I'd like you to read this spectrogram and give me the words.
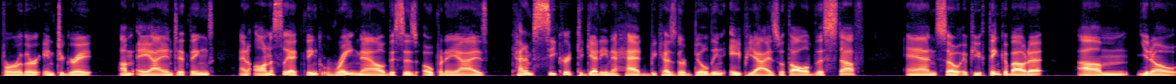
further integrate um, AI into things. And honestly, I think right now, this is OpenAI's kind of secret to getting ahead because they're building APIs with all of this stuff. And so if you think about it, Um, you know,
